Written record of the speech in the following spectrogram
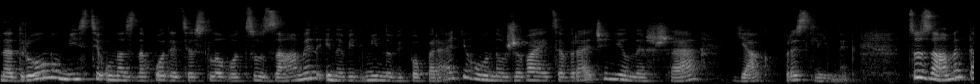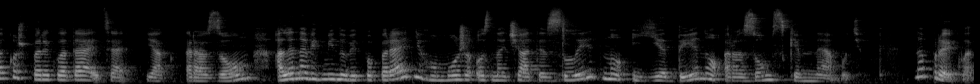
На другому місці у нас знаходиться слово zusammen, і на відміну від попереднього, воно вживається в реченні лише як прислівник. Zusammen також перекладається як разом, але на відміну від попереднього може означати злитно, єдино разом з ким-небудь. Наприклад,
